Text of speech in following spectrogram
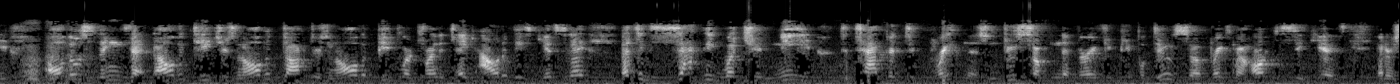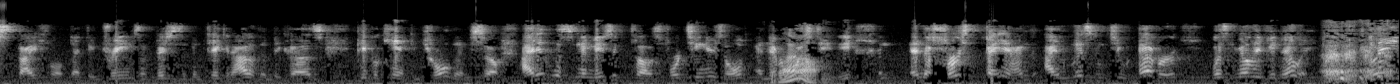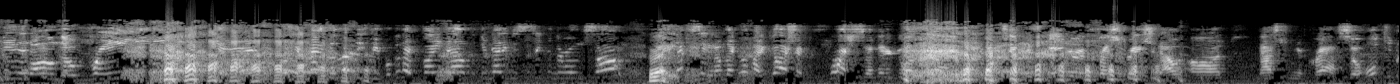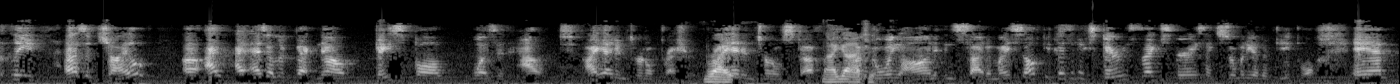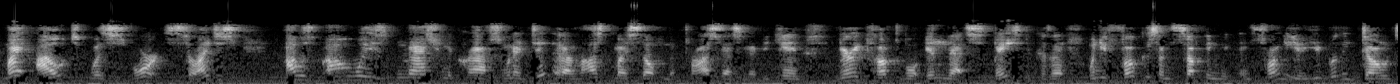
all those things that all the teachers and all the doctors and all the people are trying to take out of these kids today. That's exactly what you need to tap into greatness and do something that very few people do. So it breaks my heart to see kids that are stifled, that their dreams and visions have been taken out of them because people can't control them. So I didn't listen to music until I was 14 years old. I never Wow. watched TV. And, and the first band I listened to ever was Milli Vanilli. Blame it on the rain. I love these people. Then I find out that they're not even singing their own song. Right. I'm like, oh my gosh, I'm So I better go out and take this anger and frustration out on mastering your craft. So ultimately, as a child, uh, I, I, as I look back now, baseball wasn't out. I had internal pressure. Right. I had internal stuff. I got you. Going on inside of myself because of experiences I experienced, like so many other people. And my out was sports. So I just, I was always mastering the craft. So when I did that, I lost myself in the process, and I became very comfortable in that space because I, when you focus on something in front of you, you really don't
